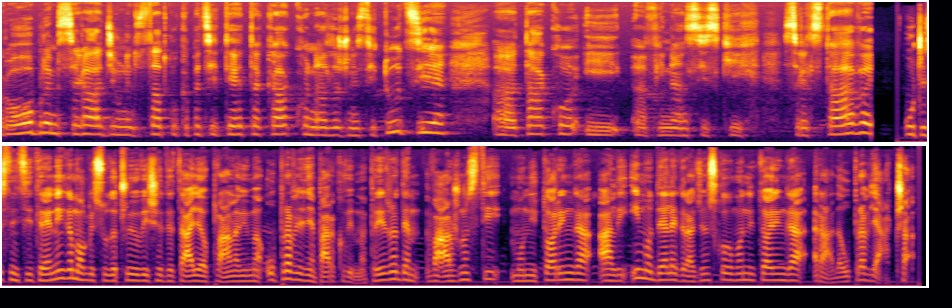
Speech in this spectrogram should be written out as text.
problem se rađa u nedostatku kapaciteta kako nadležne institucije, tako i finansijskih sredstava. Učesnici treninga mogli su da čuju više detalja o planovima upravljanja parkovima prirode, važnosti, monitoringa, ali i modele građanskog monitoringa rada upravljača.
